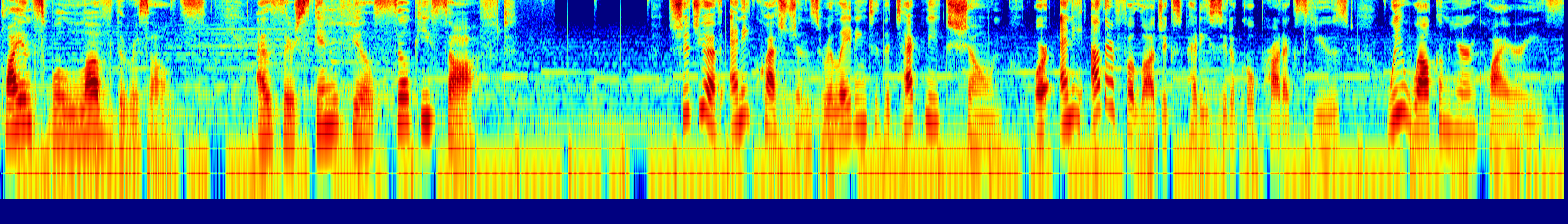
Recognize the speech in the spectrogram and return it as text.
Clients will love the results as their skin feels silky soft. Should you have any questions relating to the techniques shown or any other Footlogix Pediceutical products used, we welcome your inquiries.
